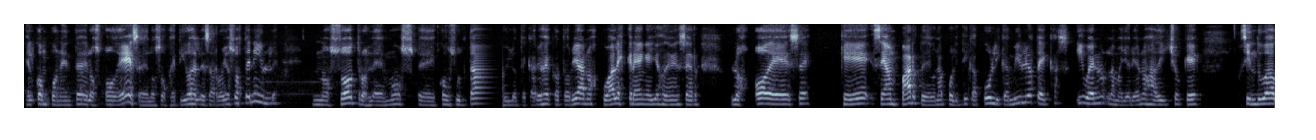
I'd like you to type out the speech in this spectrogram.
el componente de los ODS, de los Objetivos del Desarrollo Sostenible. Nosotros le hemos eh, consultado a bibliotecarios ecuatorianos cuáles creen ellos deben ser los ODS que sean parte de una política pública en bibliotecas. Y bueno, la mayoría nos ha dicho que sin duda,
